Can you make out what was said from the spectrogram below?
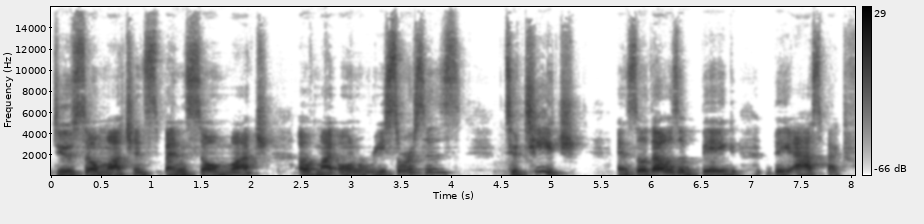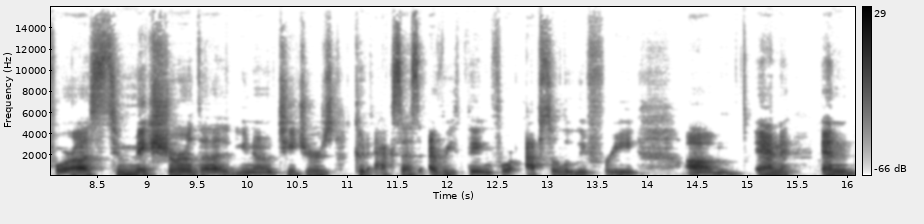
do so much and spend so much of my own resources to teach. And so that was a big big aspect for us to make sure that you know teachers could access everything for absolutely free. Um, and and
